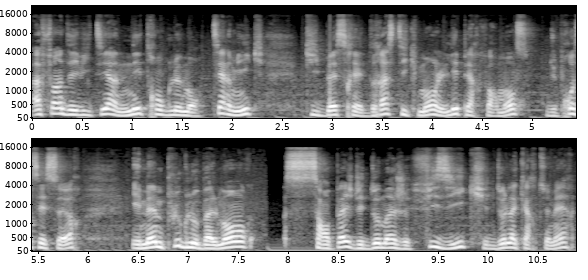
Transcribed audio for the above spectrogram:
afin d'éviter un étranglement thermique qui baisserait drastiquement les performances du processeur et même plus globalement ça empêche des dommages physiques de la carte mère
